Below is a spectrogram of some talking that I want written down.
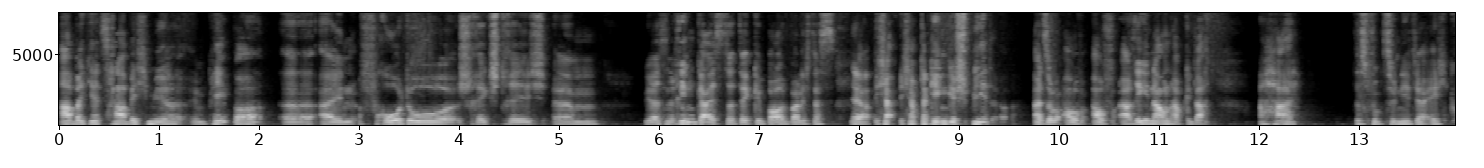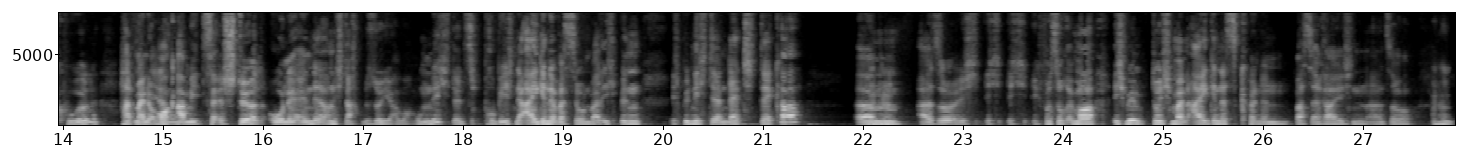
Aber jetzt habe ich mir im Paper äh, ein Frodo Schrägstrich ähm, wie heißt ein Ringgeister-Deck gebaut, weil ich das. Ja. Ich habe ich hab dagegen gespielt, also auf, auf Arena und habe gedacht, aha, das funktioniert ja echt cool. Hat meine ja. Ork-Armee zerstört ohne Ende und ich dachte mir so, ja, warum nicht? Jetzt probiere ich eine eigene Version, weil ich bin, ich bin nicht der Net-Decker. Ähm, mhm. Also ich, ich, ich, ich versuche immer, ich will durch mein eigenes Können was erreichen. Also mhm.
